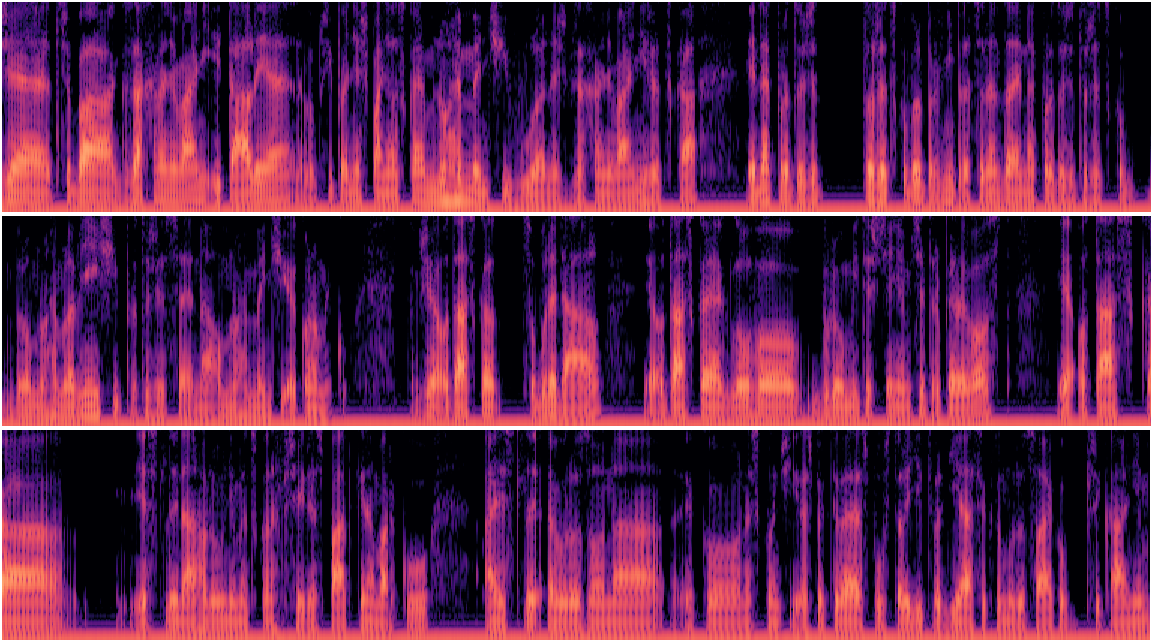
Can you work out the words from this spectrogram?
že třeba k zachraňování Itálie nebo případně Španělska je mnohem menší vůle než k zachraňování Řecka, jednak protože to Řecko byl první precedent a jednak protože to Řecko bylo mnohem levnější, protože se jedná o mnohem menší ekonomiku. Takže otázka, co bude dál, je otázka, jak dlouho budou mít ještě Němci trpělivost, je otázka, jestli náhodou Německo nepřejde zpátky na marku a jestli eurozóna jako neskončí. Respektive spousta lidí tvrdí, já se k tomu docela jako přikláním,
